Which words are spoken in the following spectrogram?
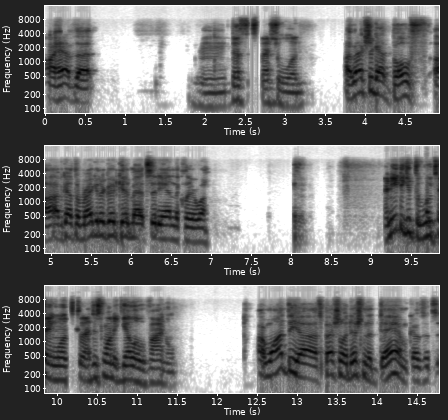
I have that. Mm, that's a special one. I've actually got both. Uh, I've got the regular Good Kid, Mad City, and the clear one. I need to get the Wu Tang ones because I just want a yellow vinyl. I want the uh, special edition of Damn because it's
